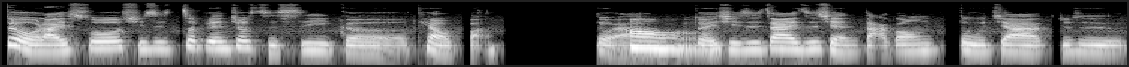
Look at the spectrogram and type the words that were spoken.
对我来说，其实这边就只是一个跳板。对啊，oh. 对，其实，在之前打工度假，就是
